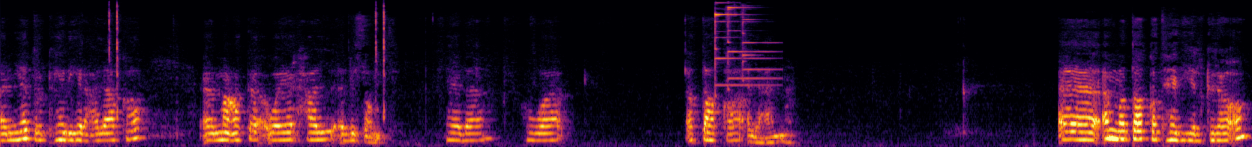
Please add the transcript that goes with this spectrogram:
أن يترك هذه العلاقة آه، معك ويرحل بصمت. هذا هو الطاقة العامة. أما طاقة هذه القراءة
